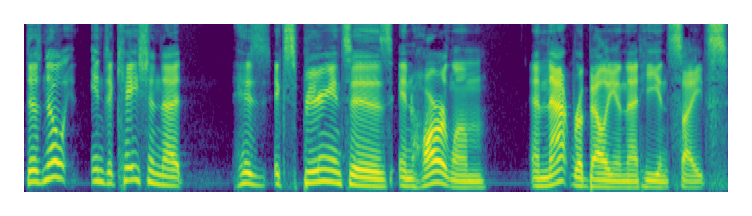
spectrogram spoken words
there's no indication that his experiences in Harlem and that rebellion that he incites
